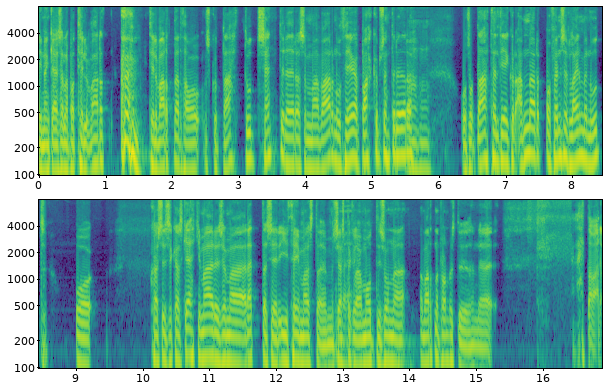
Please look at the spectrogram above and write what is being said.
innan gæðsalapa til, var, til varnar þá sko datt út sendir þeirra sem var nú þegar backup sendir þeirra. Og svo datt held ég einhver annar offensive lineman út og Cousins er kannski ekki maður sem að retta sér í þeim aðstæðum, sérstaklega á móti svona varnarframstöðu, þannig að þetta var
